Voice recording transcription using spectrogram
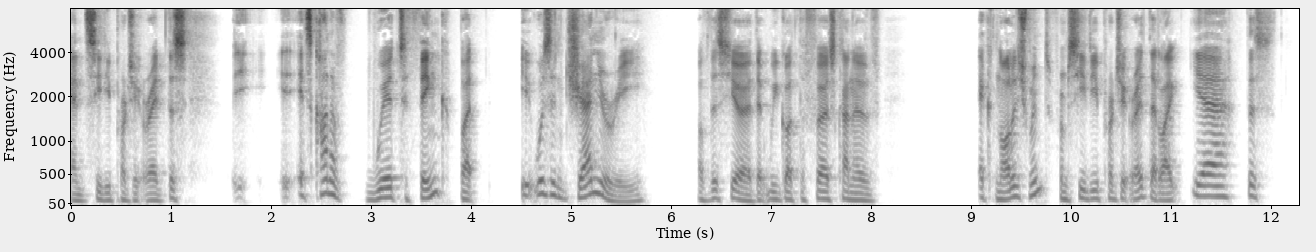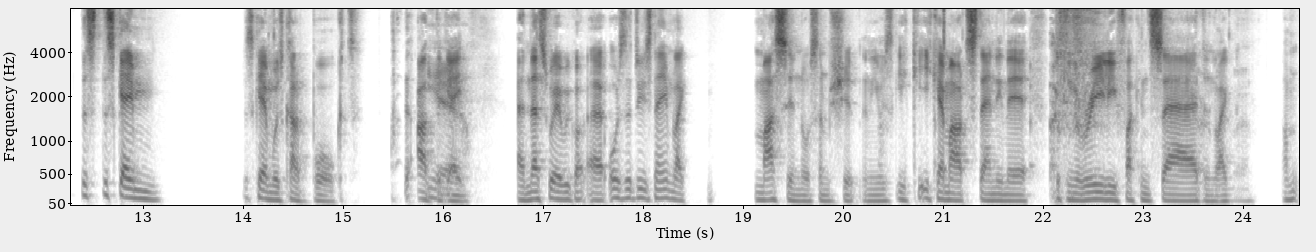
and CD Projekt Red. This i- it's kind of weird to think, but it was in January of this year that we got the first kind of acknowledgement from CD Projekt Red that, like, yeah, this this this game this game was kind of balked out the Yeah. gate, and that's where we got uh, what was the dude's name like. Massin or some shit, and he was he, he came out standing there looking really fucking sad and like I'm,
